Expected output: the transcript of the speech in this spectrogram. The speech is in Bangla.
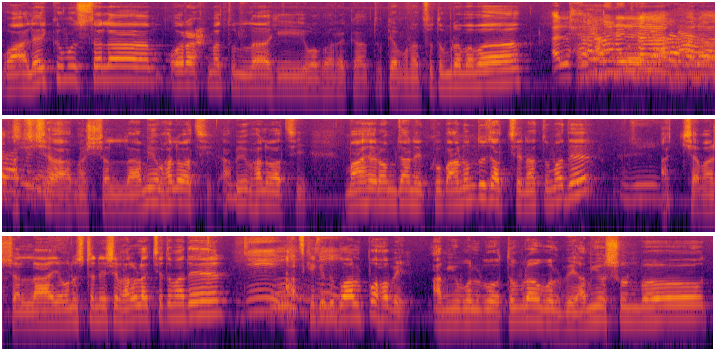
ওয়ালাইকুম আসসালাম ও রহমতুল্লাহি কেমন আছো তোমরা বাবা? আলহামদুলিল্লাহ ভালো আছি। আচ্ছা মার্শাল্লাহ আমিও ভালো আছি আমিও ভালো আছি। মাহে রমজানে খুব আনন্দ যাচ্ছে না তোমাদের? আচ্ছা মার্শাল্লাহ এই অনুষ্ঠানে এসে ভালো লাগছে তোমাদের? আজকে কিন্তু গল্প হবে। আমিও বলব তোমরাও বলবে আমিও শুনব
